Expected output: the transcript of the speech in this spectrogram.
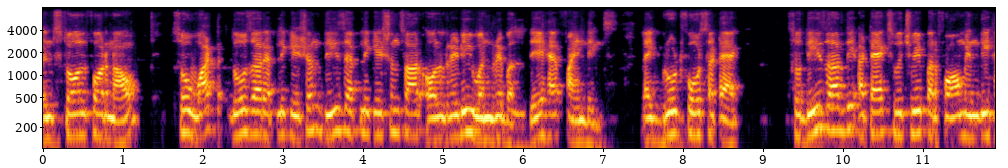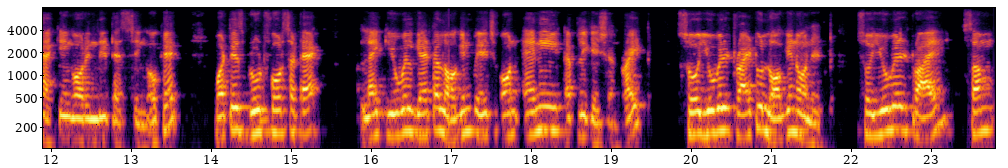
install for now so what those are applications these applications are already vulnerable. They have findings like brute force attack. So these are the attacks which we perform in the hacking or in the testing okay? What is brute force attack? Like you will get a login page on any application right? So you will try to log in on it. So you will try some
